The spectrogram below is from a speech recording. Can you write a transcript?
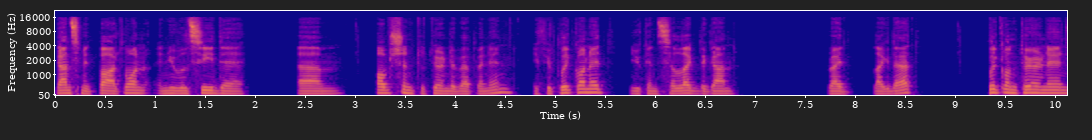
gunsmith part 1, and you will see the um, option to turn the weapon in. If you click on it, you can select the gun right like that. Click on turn in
